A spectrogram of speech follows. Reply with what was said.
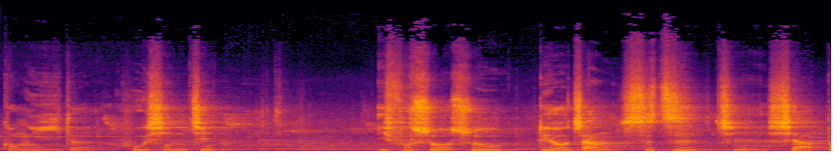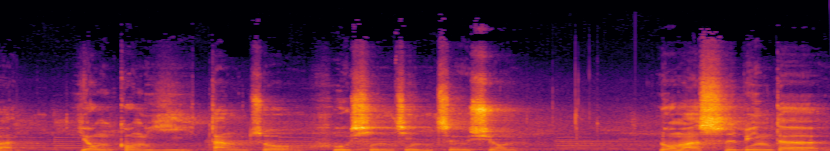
公益的护心镜，一副所书六章十字节下半，用公益当作护心镜遮胸。罗马士兵的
